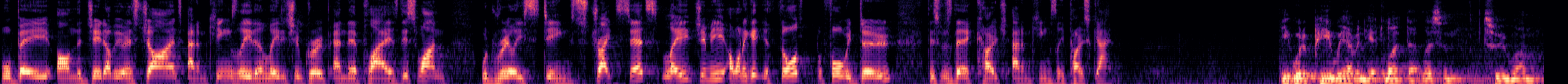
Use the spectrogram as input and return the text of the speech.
will be on the GWS Giants, Adam Kingsley, their leadership group, and their players. This one would really sting. Straight sets. Lee, Jimmy, I want to get your thoughts. Before we do, this was their coach, Adam Kingsley, post game. It would appear we haven't yet learnt that lesson to um,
